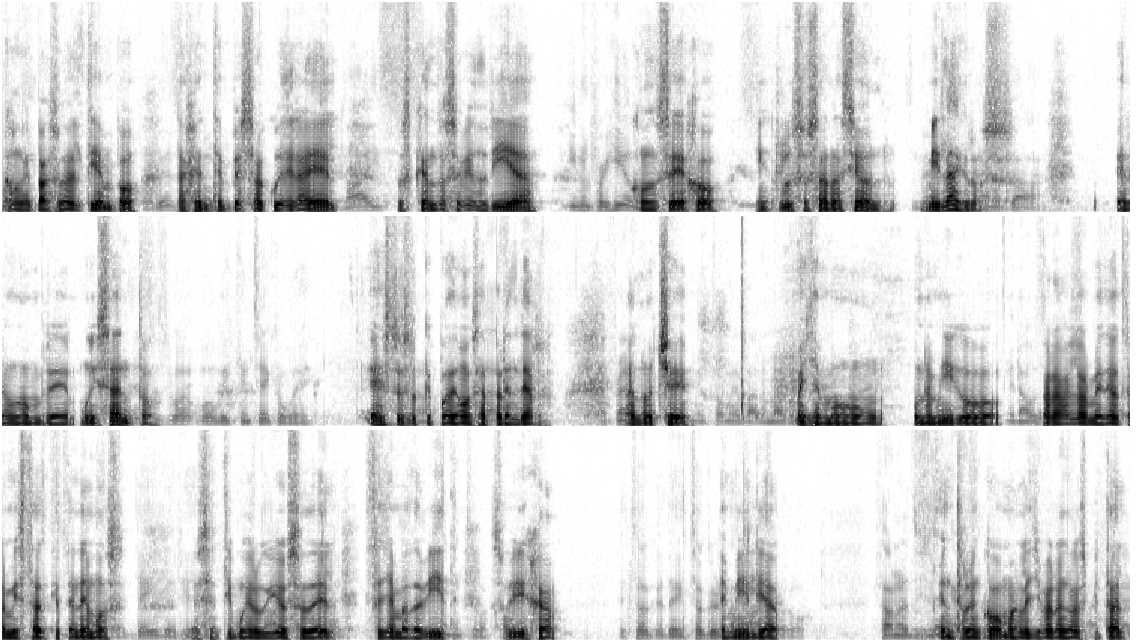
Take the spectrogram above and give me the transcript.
Con el paso del tiempo, la gente empezó a acudir a Él, buscando sabiduría, consejo, incluso sanación, milagros. Era un hombre muy santo. Esto es lo que podemos aprender. Anoche me llamó un amigo para hablarme de otra amistad que tenemos. Me sentí muy orgulloso de él. Se llama David. Su hija, Emilia, entró en coma, la llevaron al hospital.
